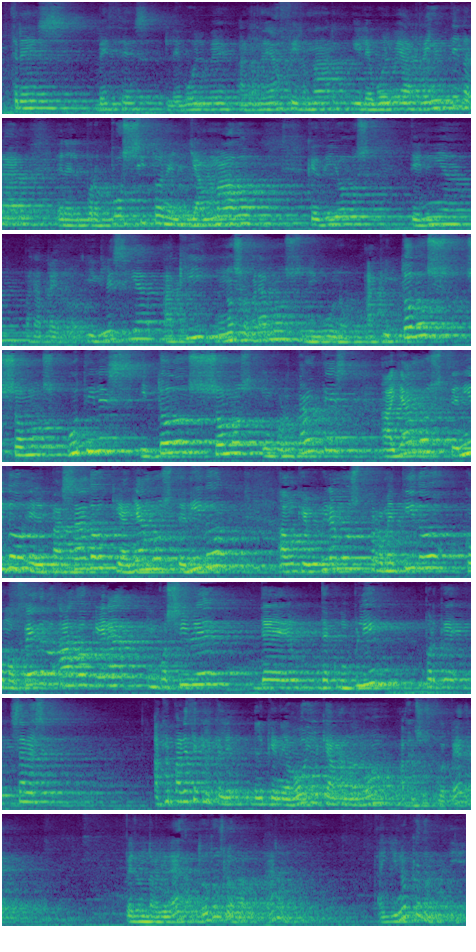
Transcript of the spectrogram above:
Tres veces le vuelve a reafirmar y le vuelve a reintegrar en el propósito, en el llamado que Dios tenía para Pedro. Iglesia, aquí no sobramos ninguno. Aquí todos somos útiles y todos somos importantes hayamos tenido el pasado que hayamos tenido, aunque hubiéramos prometido, como Pedro, algo que era imposible de, cumplir, porque, ¿sabes? Aquí parece que el, que el que negó y el que abandonó a Jesús fue Pedro, pero en realidad todos lo abandonaron. Allí no quedó nadie.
